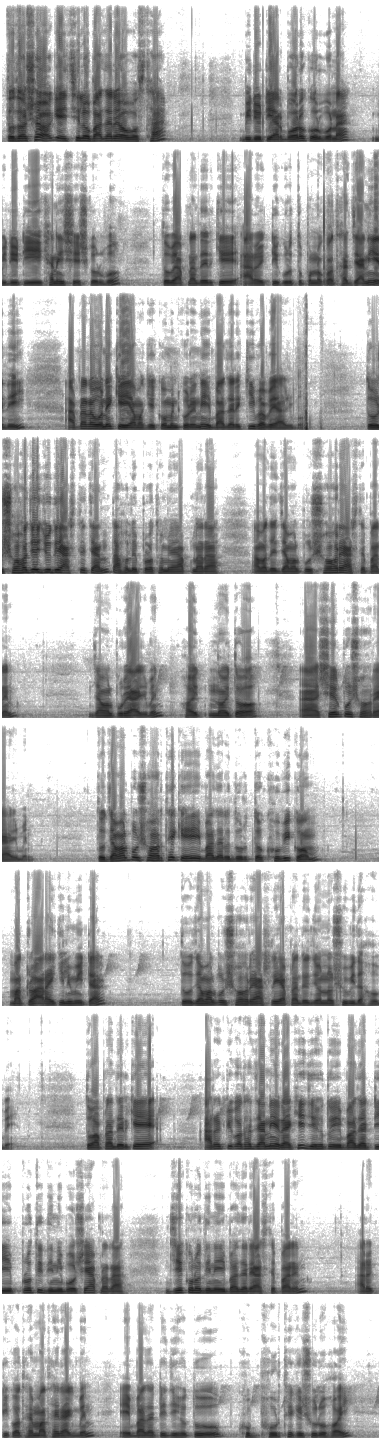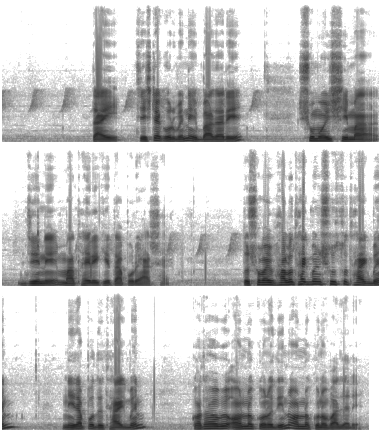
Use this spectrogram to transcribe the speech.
তো দর্শক, এই ছিল বাজারের অবস্থা। ভিডিওটি আর বড় করব না, ভিডিওটি এখানেই শেষ করব। তবে আপনাদেরকে আরও একটি গুরুত্বপূর্ণ কথা জানিয়ে দেই আপনারা অনেকেই আমাকে কমেন্ট করেন এই বাজারে কীভাবে আসব। তো সহজেই যদি আসতে চান, তাহলে প্রথমে আপনারা আমাদের জামালপুর শহরে আসতে পারেন। জামালপুরে আসবেন, হয় নয়তো শেরপুর শহরে আসবেন। তো জামালপুর শহর থেকে এই বাজারের দূরত্ব খুবই কম, মাত্র আড়াই কিলোমিটার। তো জামালপুর শহরে আসলেই আপনাদের জন্য সুবিধা হবে। তো আপনাদেরকে আরও একটি কথা জানিয়ে রাখি, যেহেতু এই বাজারটি প্রতিদিনই বসে, আপনারা যে কোনো দিনে এই বাজারে আসতে পারেন। আর একটি কথায় মাথায় রাখবেন, এই বাজারটি যেহেতু খুব ভোর থেকে শুরু হয়, তাই চেষ্টা করবেন এই বাজারে সময়সীমা জেনে মাথায় রেখে তারপরে আসার। তো সবাই ভালো থাকবেন, সুস্থ থাকবেন, নিরাপদে থাকবেন। কথা হবে অন্য কোনো দিন, অন্য কোনো বাজারে।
